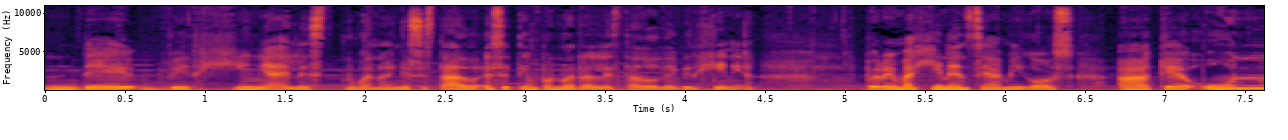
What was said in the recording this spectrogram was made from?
de Virginia. El, bueno, en ese estado, ese tiempo no era el estado de Virginia. Pero imagínense, amigos, uh, que un,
